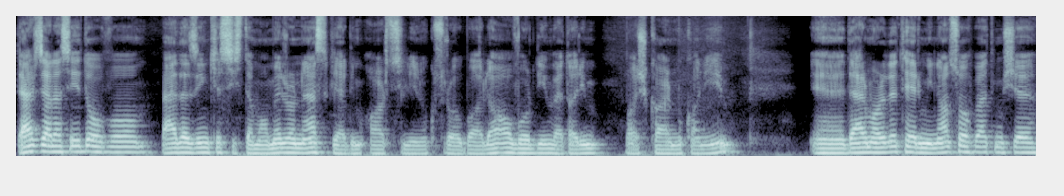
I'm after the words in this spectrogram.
در جلسه دوم بعد از اینکه سیستم عامل رو نصب کردیم آرچ لینوکس رو بالا آوردیم و داریم باش کار می‌کنیم. در مورد ترمینال صحبت میشه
